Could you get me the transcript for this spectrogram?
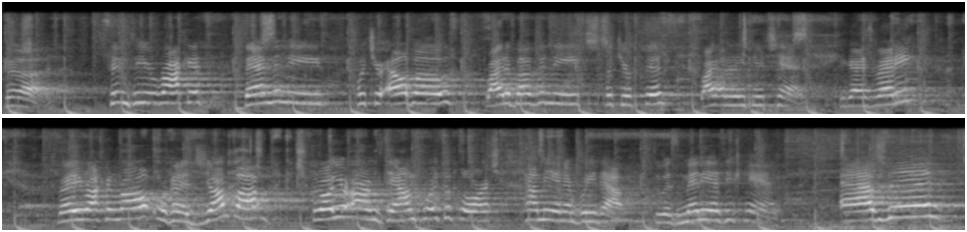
Good. Sit into your rockets, bend the knees, put your elbows right above the knees, put your fists right underneath your chin. You guys ready? Ready, rock and roll? We're gonna jump up, throw your arms down towards the floor, come in and breathe out. Do as many as you can. Abs in,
